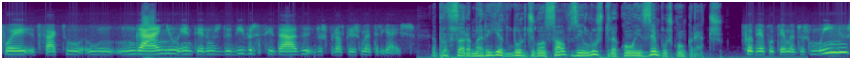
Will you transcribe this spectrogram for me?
Foi, de facto, um, um ganho em termos de diversidade dos próprios materiais. A professora Maria de Lourdes Gonçalves ilustra com exemplos concretos. Por exemplo, o tema dos moinhos,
